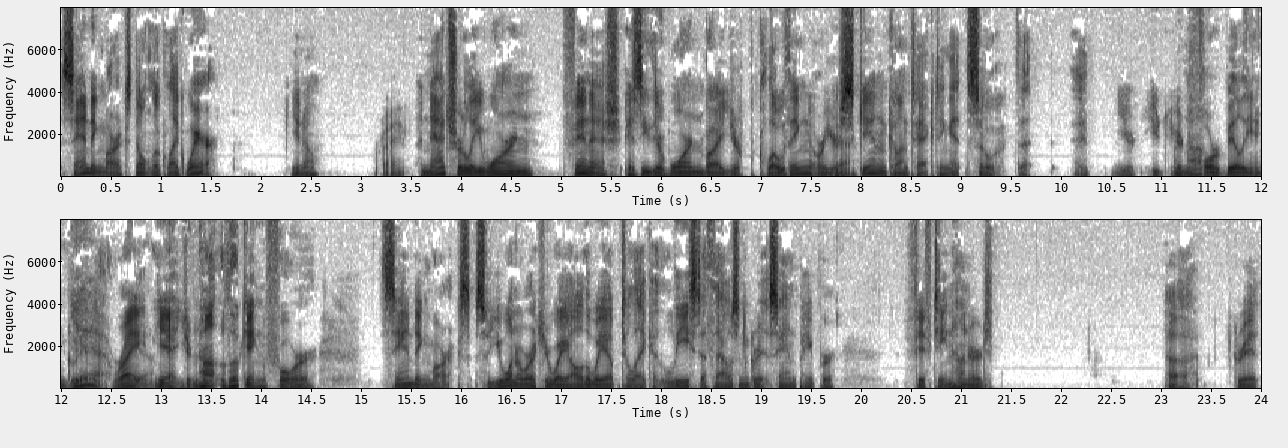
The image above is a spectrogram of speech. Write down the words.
sanding marks don't look like wear, you know. Right. A naturally worn finish is either worn by your clothing or your Yeah. skin contacting it, so that it, you're you, you're not Four billion grit. Yeah, right. Yeah. Yeah. you're not looking for sanding marks. So you want to work your way all the way up to like at least a thousand grit sandpaper, fifteen hundred uh, grit.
